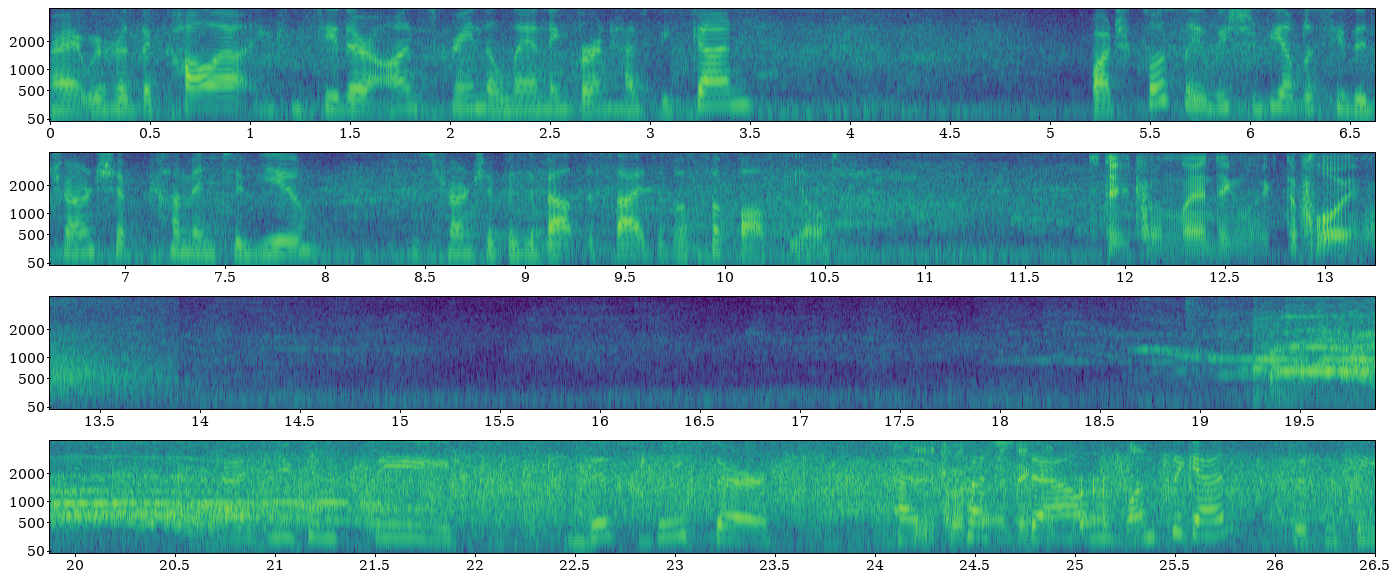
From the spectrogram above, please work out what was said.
All right, we heard the call out and can see there on screen the landing burn has begun. Watch closely, we should be able to see the drone ship come into view. This drone ship is about the size of a football field. Stage 1 landing leg deploy. As you can see, this booster has touched down once again. This is the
